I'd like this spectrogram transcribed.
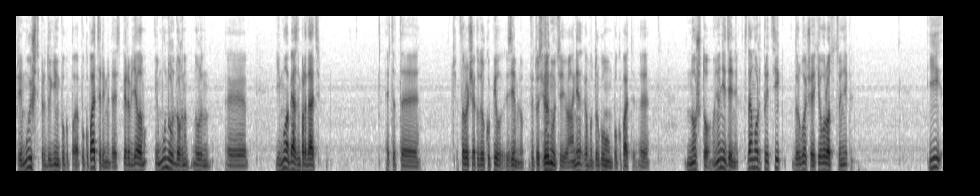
преимущество перед другими покупателями. То есть первым делом ему нужен, должен, нужен э, ему обязан продать этот э, второй человек, который купил землю, то есть вернуть ее, а не кому-то другому покупать. Э. Но что? У него нет денег. Тогда может прийти другой человек, его родственник, и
